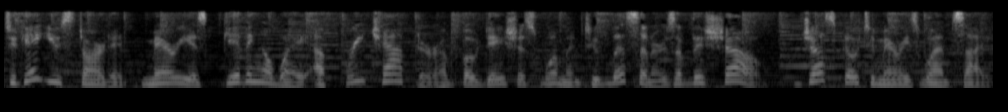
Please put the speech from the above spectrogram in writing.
To get you started, Mary is giving away a free chapter of Bodacious Woman to listeners of this show. Just go to Mary's website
